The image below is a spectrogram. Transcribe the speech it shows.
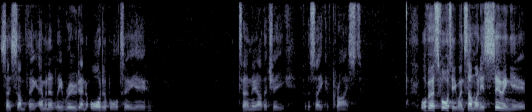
says something eminently rude and audible to you. Turn the other cheek for the sake of Christ. Or verse 40, when someone is suing you,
